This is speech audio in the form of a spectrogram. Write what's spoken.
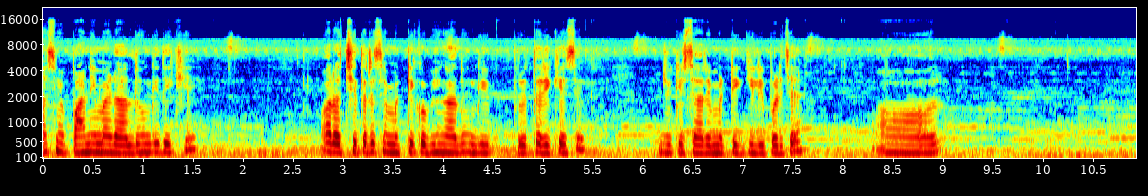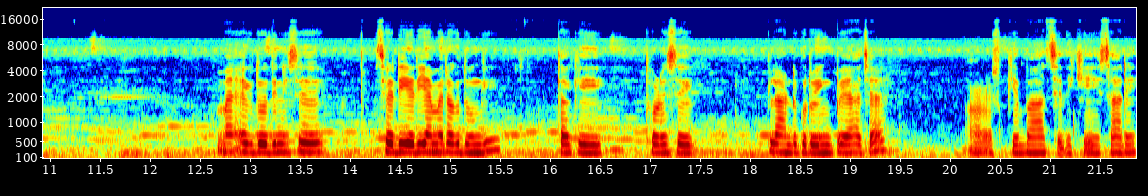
इसमें पानी में डाल दूँगी, देखिए। और अच्छी तरह से मिट्टी को भिंगा दूँगी पूरे तरीके से, जो कि सारी मिट्टी गीली पड़ जाए। और मैं एक दो दिन इसे सेडी एरिया में रख दूँगी ताकि थोड़े से प्लांट ग्रोइंग पे आ जाए। और उसके बाद से देखिए ये सारे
